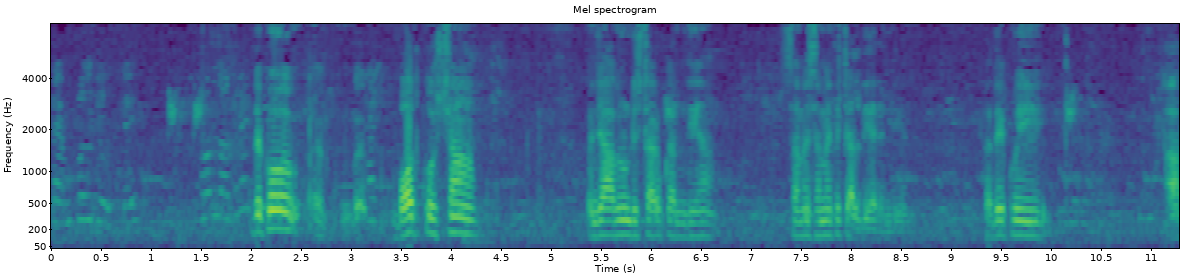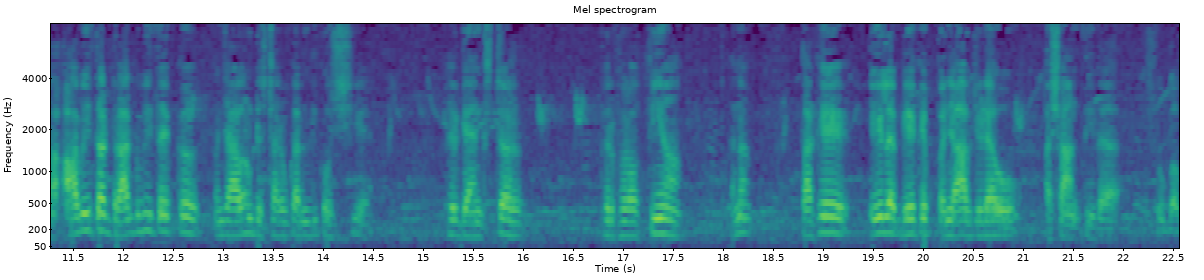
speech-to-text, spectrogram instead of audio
ਟੈਂਪਲ ਦੇ ਉੱਤੇ ਤੁਹਾਨੂੰ ਲੱਗ ਰਿਹਾ ਦੇਖੋ ਬਹੁਤ ਕੋਸ਼ਿਸ਼ਾਂ ਪੰਜਾਬ ਨੂੰ ਡਿਸਟਰਬ ਕਰਨ ਦੀਆਂ। ਸਮੇਂ-ਸਮੇਂ ਤੇ ਚੱਲਦੀਆਂ ਰਹਿੰਦੀਆਂ ਕਦੇ ਕੋਈ ਆ ਵੀ ਤਾਂ ਡਰੱਗ ਵੀ ਤਾਂ ਇੱਕ ਪੰਜਾਬ ਨੂੰ ਡਿਸਟਰਬ ਕਰਨ ਦੀ ਕੋਸ਼ਿਸ਼ ਹੈ। ਫਿਰ ਗੈਂਗਸਟਰ ਫਿਰ ਫਰੌਤੀਆਂ, ਹੈਨਾ? ਤਾਂ ਕਿ ਇਹ ਲੱਗੇ ਕਿ ਪੰਜਾਬ ਜਿਹੜਾ ਉਹ ਅਸ਼ਾਂਤੀ ਦਾ ਸੂਬਾ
